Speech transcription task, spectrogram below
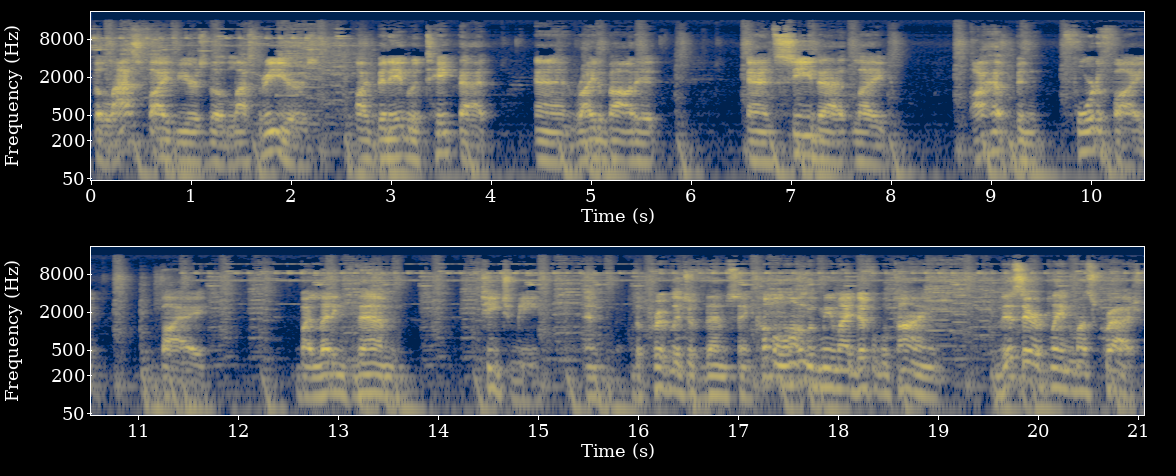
The last five years, the last three years, I've been able to take that and write about it and see that like I have been fortified by by letting them teach me and the privilege of them saying, Come along with me in my difficult times. This airplane must crash.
